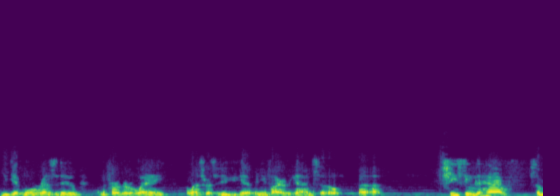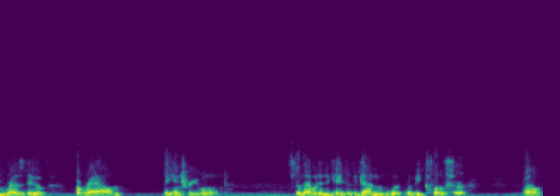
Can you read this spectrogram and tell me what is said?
you get more residue, and the further away, the less residue you get when you fire the gun. So uh, she seemed to have some residue around the entry wound. So that would indicate that the gun would, would be closer, well,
